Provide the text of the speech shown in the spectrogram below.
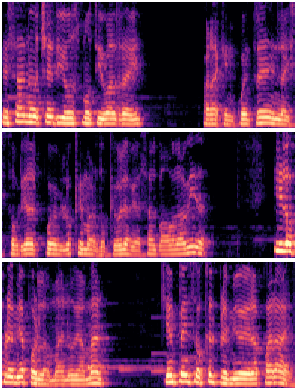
Esa noche Dios motiva al rey para que encuentre en la historia del pueblo que Mardoqueo le había salvado la vida, y lo premia por la mano de Amán, quien pensó que el premio era para él.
